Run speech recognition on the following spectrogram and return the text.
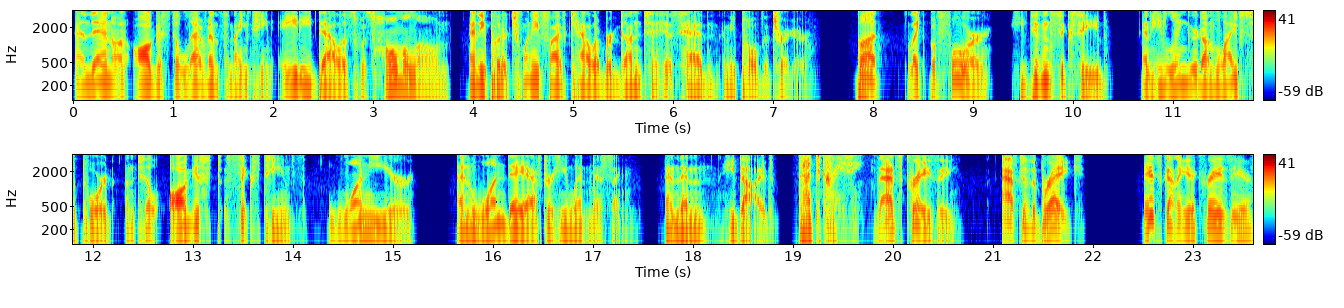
And then on August 11th, 1980, Dallas was home alone and he put a 25 caliber gun to his head and he pulled the trigger. But like before, he didn't succeed and he lingered on life support until August 16th, one year and one day after he went missing. And then he died. That's crazy. That's crazy. After the break, it's going to get crazier.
